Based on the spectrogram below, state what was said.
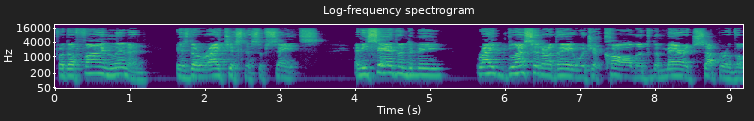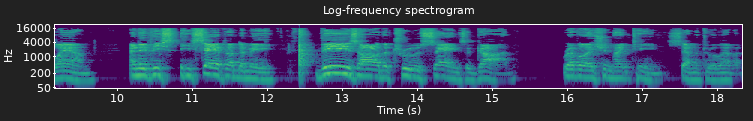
for the fine linen is the righteousness of saints. And he saith unto me, Write blessed are they which are called unto the marriage supper of the Lamb. And he, he saith unto me, These are the true sayings of God. Revelation 19, 7 through 11.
